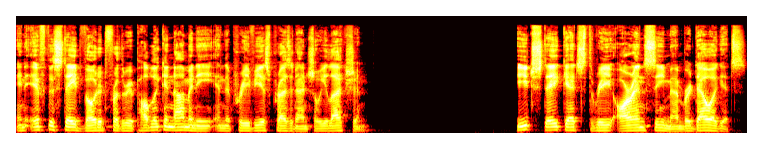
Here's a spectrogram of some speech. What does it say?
and if the state voted for the Republican nominee in the previous presidential election. Each state gets three RNC member delegates.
